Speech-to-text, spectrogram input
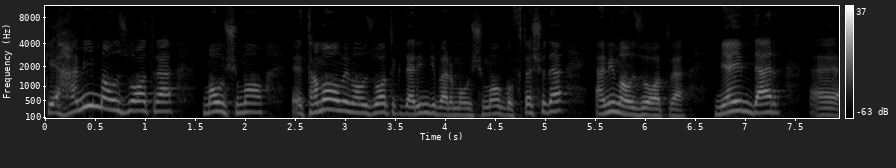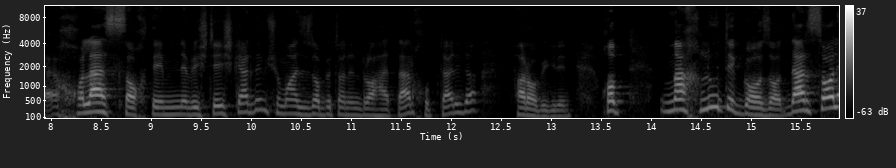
که همین موضوعات را ما و شما تمام موضوعاتی که در اینجا بر ما و شما گفته شده همین موضوعات را میاییم در خلاص ساخته نوشتهش کردیم. شما عزیزا بتانین راحتتر خوبتر را فرا بگیرین. خب مخلوط گازات در سال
